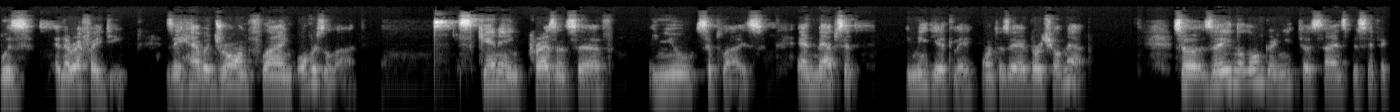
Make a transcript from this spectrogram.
with an RFID. They have a drone flying over the lot, scanning presence of new supplies, and maps it immediately onto their virtual map. So they no longer need to assign specific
